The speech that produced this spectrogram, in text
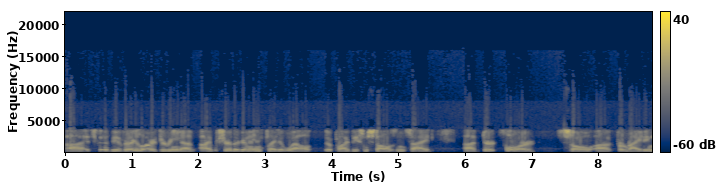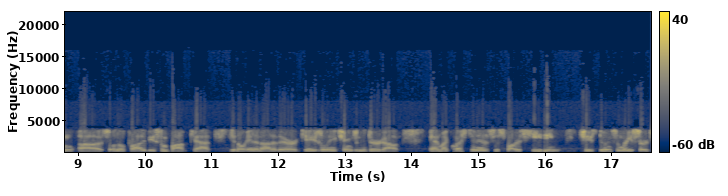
Uh, it's going to be a very large arena. I'm sure they're going to insulate it well. There'll probably be some stalls inside, uh, dirt floor, so uh, for riding. Uh, so there'll probably be some bobcats, you know, in and out of there occasionally, changing the dirt out. And my question is, as far as heating, she's doing some research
